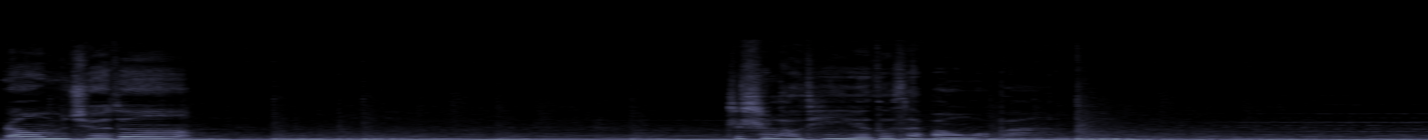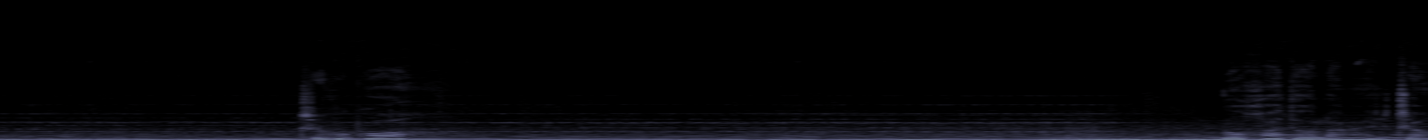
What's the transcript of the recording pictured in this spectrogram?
让我们觉得。这是老天爷都在帮我吧？只不过，罗华得了癌症，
